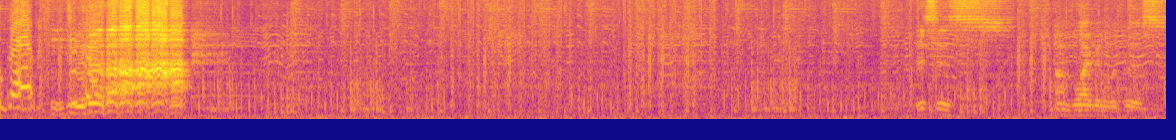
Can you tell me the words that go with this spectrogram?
Oh god. this is... I'm vibing with this.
